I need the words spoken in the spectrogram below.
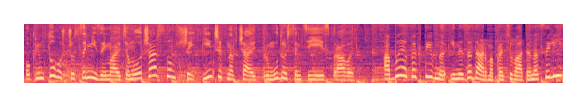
Окрім того, що самі займаються молочарством, ще й інших навчають примудростям цієї справи. Аби ефективно і не задарма працювати на селі,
